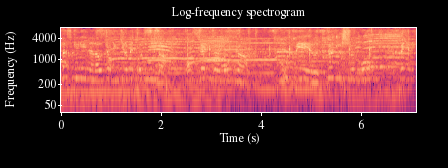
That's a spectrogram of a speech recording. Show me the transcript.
masculine à la hauteur du kilomètre 12. En tête donc groupé euh, Denis Chevron, Frédéric.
